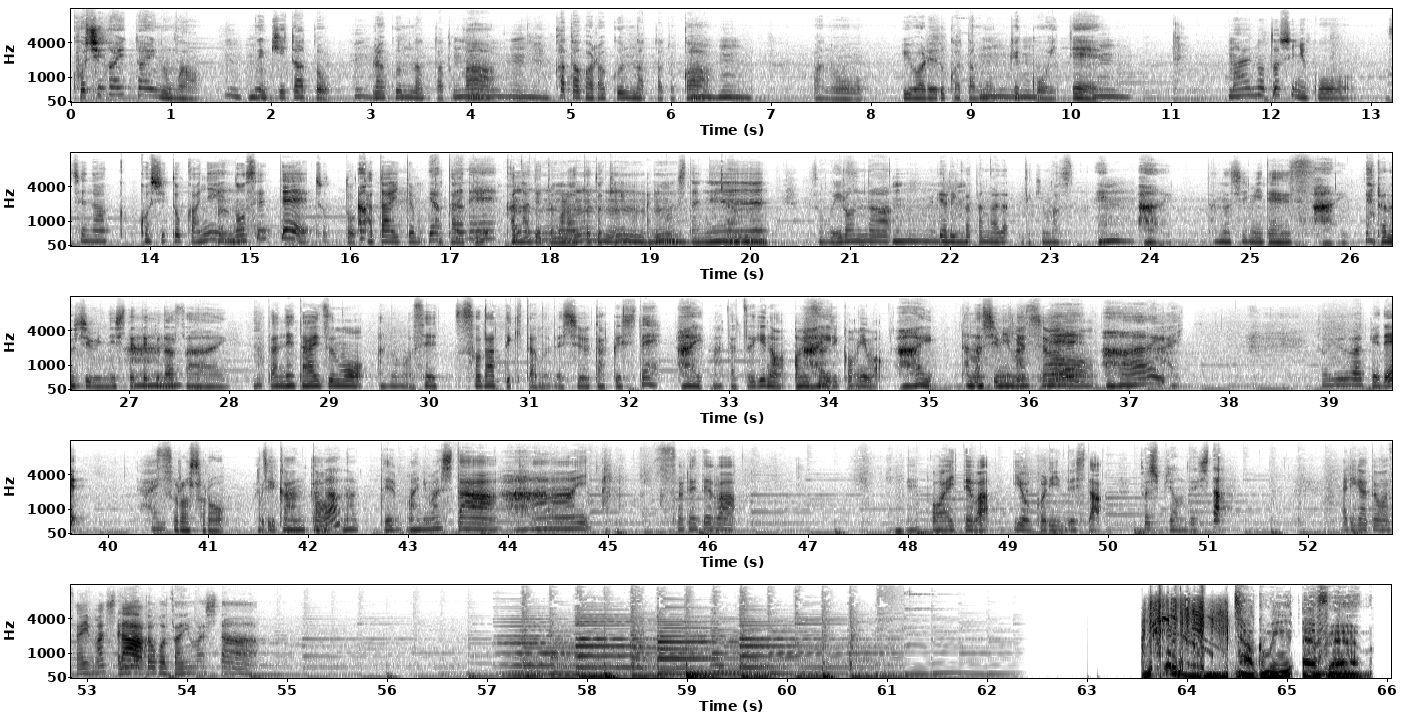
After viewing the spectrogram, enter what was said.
腰が痛いのがうんね聞いた後うん。楽になったとうんか、うん肩が楽になったとうんか、うん。あの言われる方も結構いて、うん前の年にこう背中腰とかにうん。乗せてちょっと叩いても、やった叩いねて奏でてもらった時がありましたね。そういろんなうん。やり方ができますので、うん。はい、楽しみです。はい、楽しみにしててください。またね大豆もあの成育ってきたので収穫してはい、また次のお味噌仕込みも、はい、楽しみましょう。はい、はい。というわけで、はい。そろそろお時間とかななってまいりました。はい。それでは、えお相手はようこりんでした。としぴょんでした。ありがとうございましあた。りがとうございました。Talk Me FM.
